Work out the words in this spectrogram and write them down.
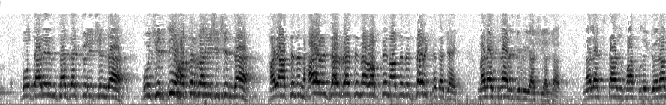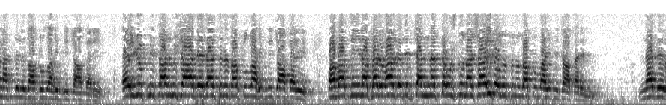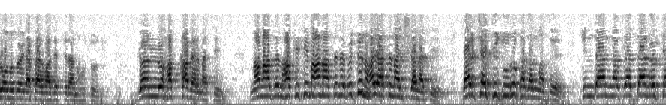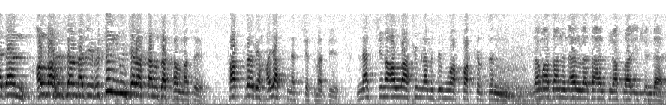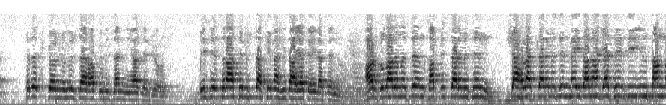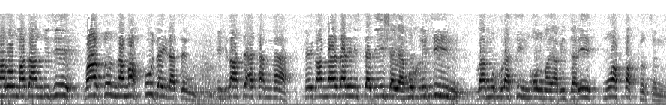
Bu derin tezekkür içinde, bu ciddi hatırlayış içinde hayatının her zerresine Rabbin adını zerk edecek. Melekler gibi yaşayacak. Melekten farklı göremezsiniz Abdullah İbni Cafer'i. Eyüp misal müşahede edersiniz Abdullah İbni Cafer'i. Babasıyla pervaz edip cennette uçtuğuna şahit olursunuz Abdullah İbni Cafer'in. Nedir onu böyle pervaz ettiren husus? Gönlü hakka vermesi, namazın hakiki manasını bütün hayatına işlemesi, gerçek huzuru kazanması, kinden, nefretten, öfkeden, Allah'ın sevmediği bütün münkerattan uzak kalması, tatlı bir hayat nesçetmesi, nescine Allah cümlemizi muvaffak kılsın. Ramazanın elveda el firakları içinde, kırık gönlümüzde Rabbimizden niyaz ediyoruz. Bizi sırat-ı müstakime hidayet eylesin. Arzularımızın, kaprislerimizin, şehvetlerimizin meydana getirdiği insanlar olmadan bizi masum ve mahfuz eylesin. İhlası etemme, peygamberlerin istediği şeye muhlisin ve muhlasin olmaya bizleri muvaffak kılsın.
